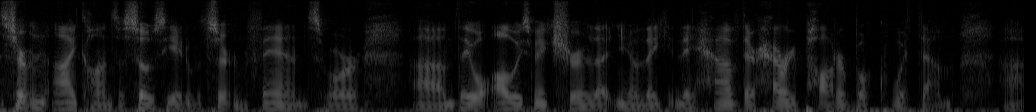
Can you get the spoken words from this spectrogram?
certain icons associated with certain fans, or um, they will always make sure that you know they they have their Harry Potter book with them. Uh,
